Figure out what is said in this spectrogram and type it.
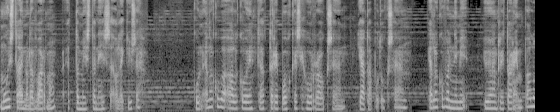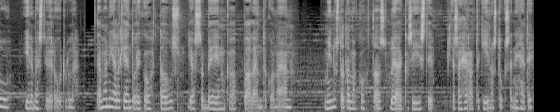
Muista en ole varma, että mistä niissä oli kyse. Kun elokuva alkoi, teatteri puhkesi hurraukseen ja taputukseen. Elokuvan nimi Yön ritarin paluu ilmestyi ruudulle. Tämän jälkeen tuli kohtaus, jossa Bane kaappaa lentokoneen. Minusta tämä kohtaus oli aika siisti ja se herätti kiinnostukseni heti.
